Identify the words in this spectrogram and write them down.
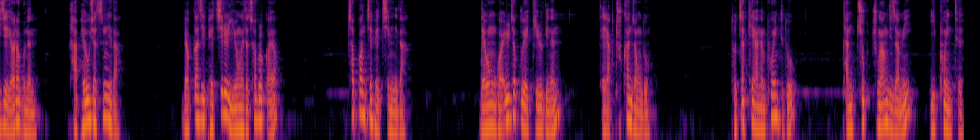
이제 여러분은 다 배우셨습니다. 몇 가지 배치를 이용해서 쳐볼까요? 첫 번째 배치입니다. 네온과 일적구의 기울기는 대략 두 칸 정도. 도착해야 하는 포인트도 단축 중앙 지점이 2포인트.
